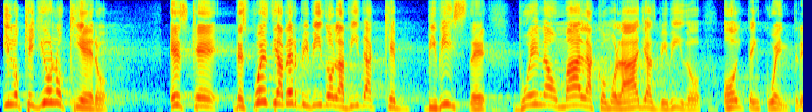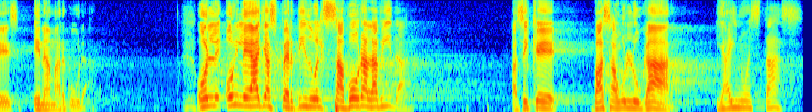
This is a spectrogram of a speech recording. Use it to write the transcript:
Y lo que yo no quiero es que después de haber vivido la vida que viviste, buena o mala como la hayas vivido, hoy te encuentres en amargura. Hoy le, hayas perdido el sabor a la vida. Así que vas a un lugar y ahí no estás.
